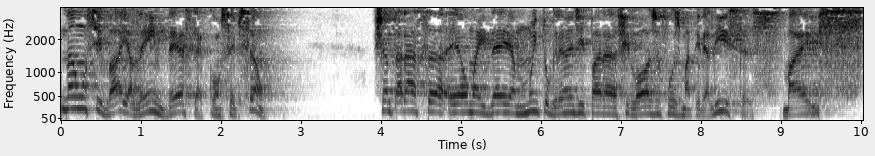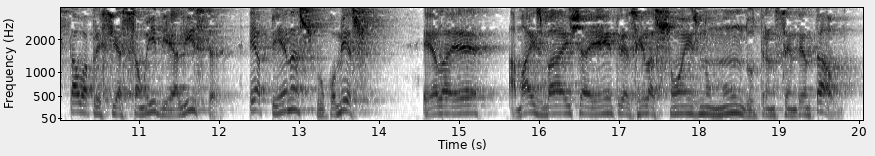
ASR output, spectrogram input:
não se vai além desta concepção. Shantarasa é uma ideia muito grande para filósofos materialistas, mas tal apreciação idealista é apenas o começo. Ela é a mais baixa entre as relações no mundo transcendental.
